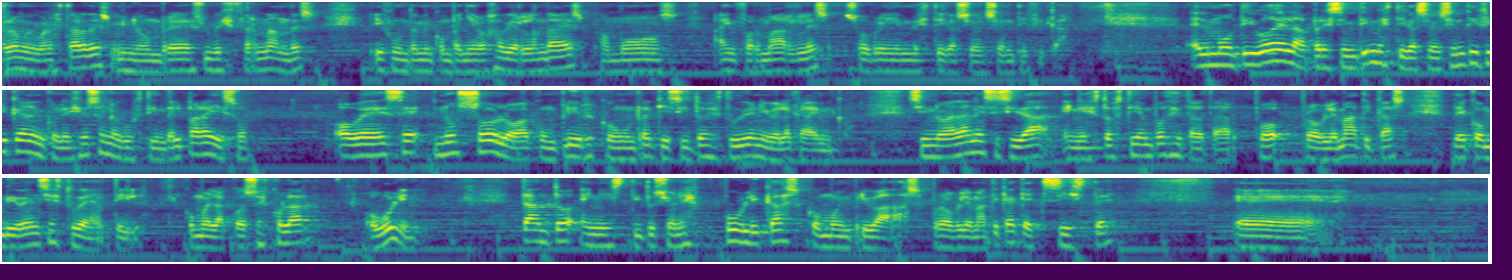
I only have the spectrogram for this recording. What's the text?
Hola, muy buenas tardes. Mi nombre es Luis Fernández y junto a mi compañero Javier Landaes vamos a informarles sobre la investigación científica. El motivo de la presente investigación científica en el Colegio San Agustín del Paraíso obedece no solo a cumplir con un requisito de estudio a nivel académico, sino a la necesidad en estos tiempos de tratar problemáticas de convivencia estudiantil, como el acoso escolar o bullying, tanto en instituciones públicas como en privadas, problemática que existe. Eh,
